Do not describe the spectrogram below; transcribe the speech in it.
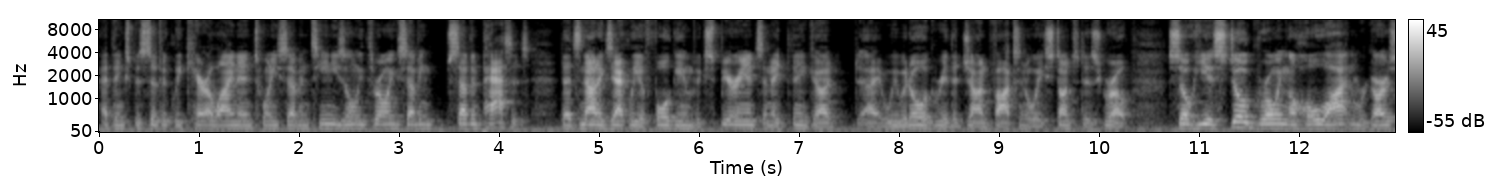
I think specifically Carolina in 2017, he's only throwing seven seven passes. That's not exactly a full game of experience, and I think uh, I, we would all agree that John Fox in a way stunted his growth. So he is still growing a whole lot in regards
